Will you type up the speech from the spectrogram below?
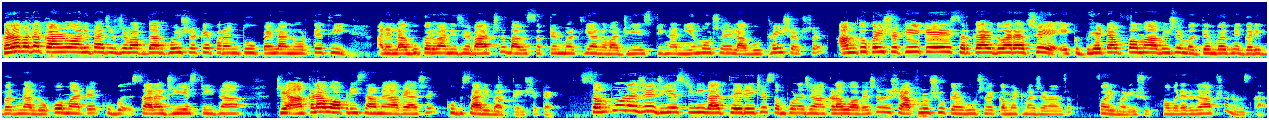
ઘણા બધા કારણો આની પાછળ જવાબદાર હોઈ શકે, પરંતુ પહેલા નોરતેથી અને લાગુ કરવાની જે વાત છે, બાવીસ સપ્ટેમ્બરથી આ નવા જીએસટીના નિયમો છે લાગુ થઈ શકશે. આમ તો કહી શકીએ કે સરકાર દ્વારા છે, એક ભેટ આપવામાં આવી છે મધ્યમ વર્ગ ને ગરીબ વર્ગના લોકો માટે. ખૂબ સારા જીએસટીના જે આંકડાઓ આપણી સામે આવ્યા છે, ખૂબ સારી વાત કહી શકાય. સંપૂર્ણ જે જીએસટીની વાત થઈ રહી છે, સંપૂર્ણ જે આંકડાઓ આવ્યા છે, વિશે આપનું શું કહેવું છે, કમેન્ટમાં જણાવજો. ફરી મળીશું. હવે મને રજા આપશો. નમસ્કાર.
